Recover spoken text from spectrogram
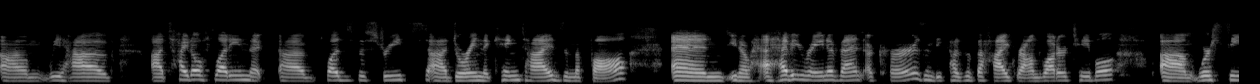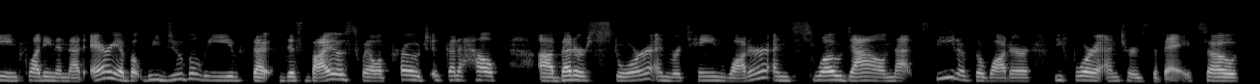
Um, we have uh, tidal flooding that uh, floods the streets uh, during the king tides in the fall. And, you know, a heavy rain event occurs. And because of the high groundwater table, um, we're seeing flooding in that area, but we do believe that this bioswale approach is going to help uh, better store and retain water and slow down that speed of the water before it enters the bay. So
